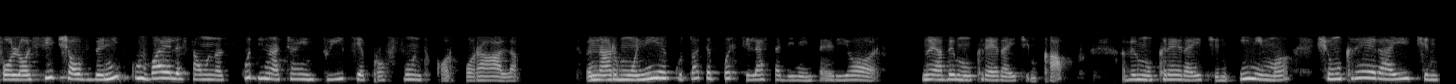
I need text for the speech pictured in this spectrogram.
folosit și au venit cumva, ele s-au născut din acea intuiție profund corporală, în armonie cu toate părțile astea din interior. Noi avem un creier aici în cap, avem un creier aici în inimă și un creier aici în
